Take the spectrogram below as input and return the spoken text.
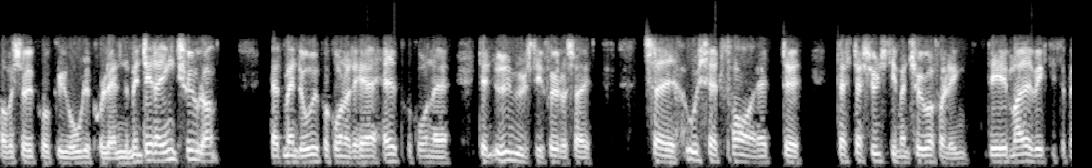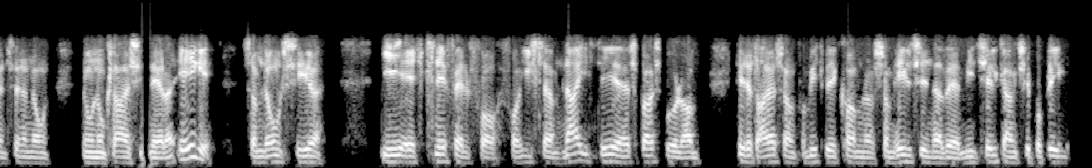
at forsøge på at give olie på landene. Men det er der ingen tvivl om, at man derude på grund af det her had, på grund af den ydmygelse, de føler sig, sig udsat for, at uh, der, der synes de, man tøver for længe. Det er meget vigtigt, at man sender nogle, nogle, nogle klare signaler. Ikke, som nogen siger, i et knæfald for, for islam. Nej, det er et spørgsmål om det, der drejer sig om for mit vedkommende, som hele tiden har været min tilgang til problemet,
